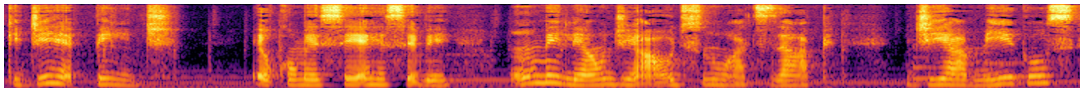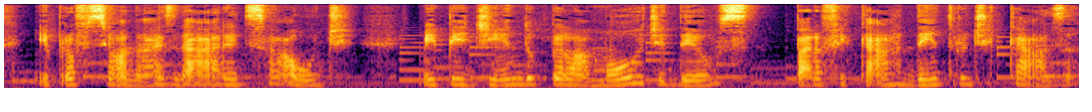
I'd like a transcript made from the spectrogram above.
que de repente eu comecei a receber um milhão de áudios no WhatsApp de amigos e profissionais da área de saúde, me pedindo, pelo amor de Deus, para ficar dentro de casa.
